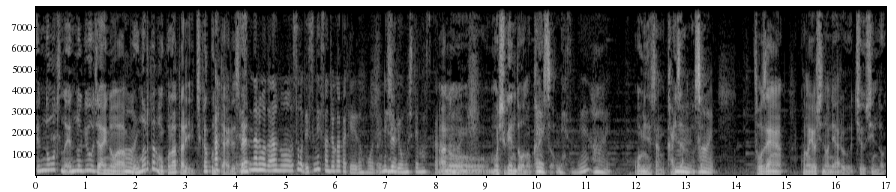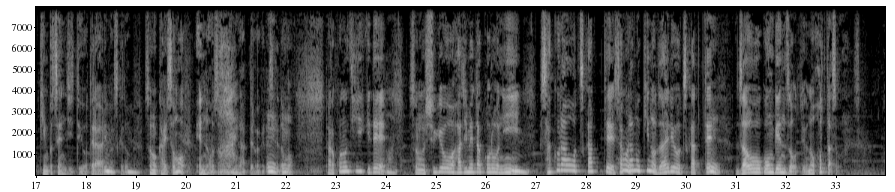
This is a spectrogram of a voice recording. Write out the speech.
縁の渦の縁の行者いうのは、はい。生まれたのもこの辺り近くみたいですね。あなるほど。あのそうですね。三条ヶ岳の方でねね修行もしてますから。あのはい。もう修験道の開祖、ええですね。はい。大峰山開山の祖、うんはい当然この吉野にある中心の金峰山寺というお寺ありますけど、うんうん。その開祖も縁の渦のになってるわけですけども、はいえだからこの地域で、はい。その修行を始めた頃に、うん。桜を使って桜の木の材料を使って、ええ。蔵王権現像というのを彫ったそうなんです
